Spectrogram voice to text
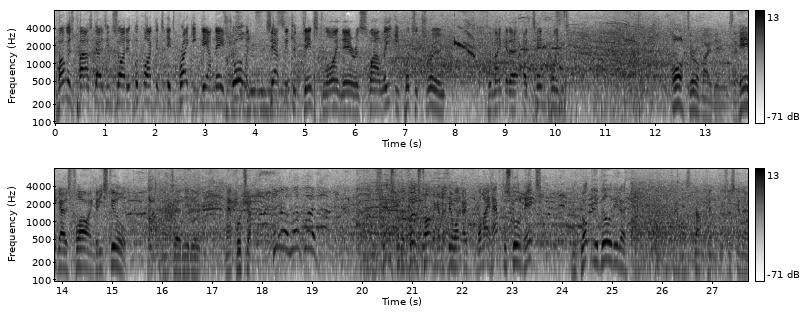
Ponga's pass goes inside. It looked like it's it's breaking down there, surely. South Sydney condensed line there as Suaalii puts it through to make it a, a 10 point. Oh, Terrell May there. The hair goes flying, but he still comes out here to Nat Butcher. South for the first time are going to feel like they, well, they have to score next. They've got the ability to. Dallas Duncan is just going to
